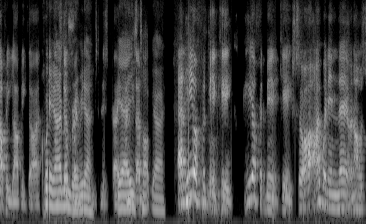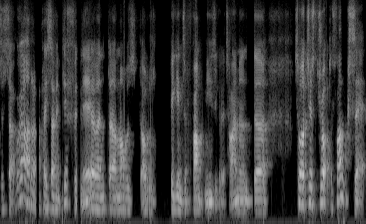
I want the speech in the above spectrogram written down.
lovely, lovely guy. Quinn, I remember him. Yeah, yeah, And, he's um, top guy. And he offered me a gig. He offered me a gig. So I, I went in there and I was just like, well, I'm gonna play something different here. And um, I was I was big into funk music at the time. And uh, so I just dropped a funk set,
